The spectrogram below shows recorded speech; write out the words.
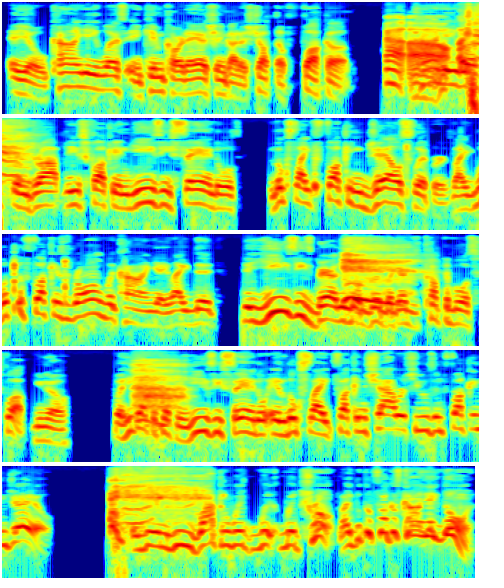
Hey yo, Kanye West and Kim Kardashian gotta shut the fuck up. Uh Kanye. West and dropped these fucking Yeezy sandals. Looks like fucking jail slippers. Like, what the fuck is wrong with Kanye? Like, the, the Yeezys barely look good, but they're just comfortable as fuck, you know? But he got the fucking Yeezy sandal. It looks like fucking shower shoes in fucking jail. And then he rocking with, with, with Trump. Like, what the fuck is Kanye doing?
